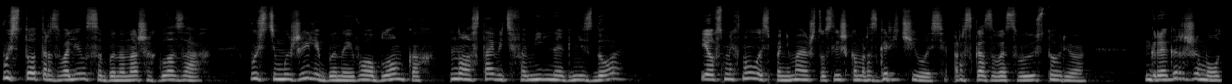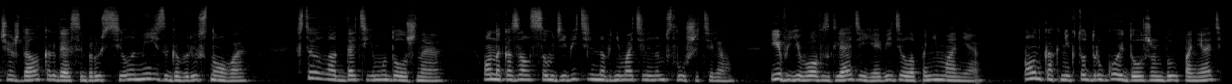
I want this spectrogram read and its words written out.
Пусть тот развалился бы на наших глазах. Пусть мы жили бы на его обломках, но оставить фамильное гнездо... Я усмехнулась, понимая, что слишком разгорячилась, рассказывая свою историю. Грегор же молча ждал, когда я соберусь силами и заговорю снова. Стоило отдать ему должное. Он оказался удивительно внимательным слушателем, и в его взгляде я видела понимание. Он, как никто другой, должен был понять,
